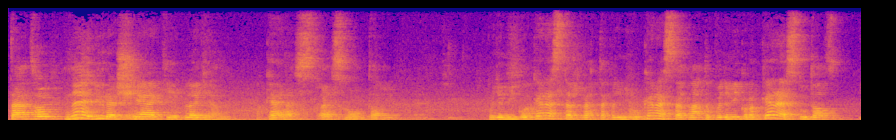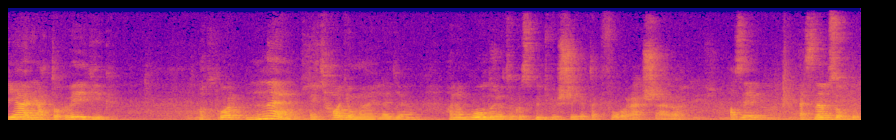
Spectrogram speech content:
Tehát, hogy ne egy üres jelkép legyen a kereszt, ezt mondta. Hogy amikor keresztet vettek, vagy amikor keresztet látok, vagy amikor a keresztutat járjátok végig, akkor ne egy hagyomány legyen, hanem gondoljatok az üdvösségetek forrására. Azért ezt nem szoktuk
